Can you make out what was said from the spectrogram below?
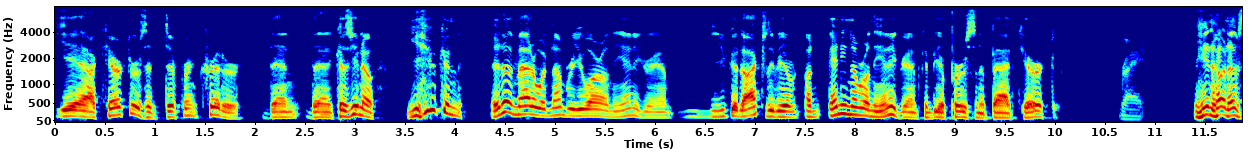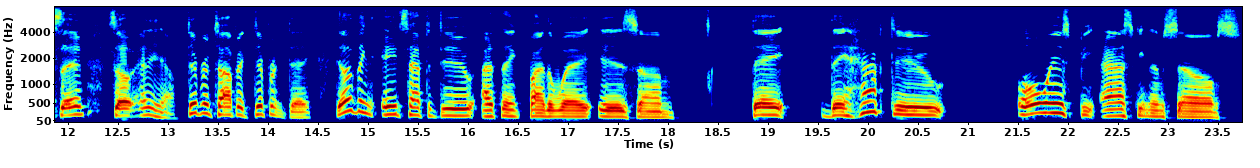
Yeah, character is a different critter than than because you know you can. It doesn't matter what number you are on the enneagram. You could actually be a, any number on the enneagram can be a person of bad character. Right. You know what I'm saying? So anyhow, different topic, different day. The other thing eights have to do, I think, by the way, is um, they they have to always be asking themselves,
